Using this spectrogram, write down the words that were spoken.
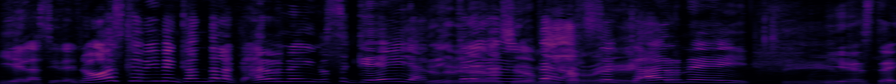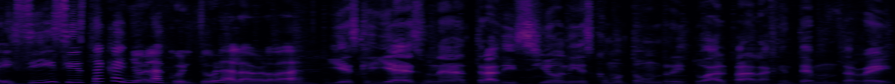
Y él así de, no, es que a mí me encanta la carne y no sé qué, y a mí tráigame un pedazo de carne. Y, Sí. y este, y sí, sí está cañón la cultura, la verdad. Y es que ya es una tradición y es como todo un ritual para la gente de Monterrey.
